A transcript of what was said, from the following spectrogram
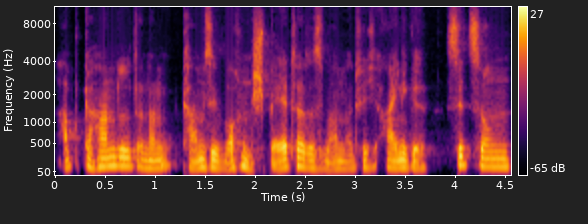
abgehandelt und dann kam sie Wochen später, das waren natürlich einige Sitzungen,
